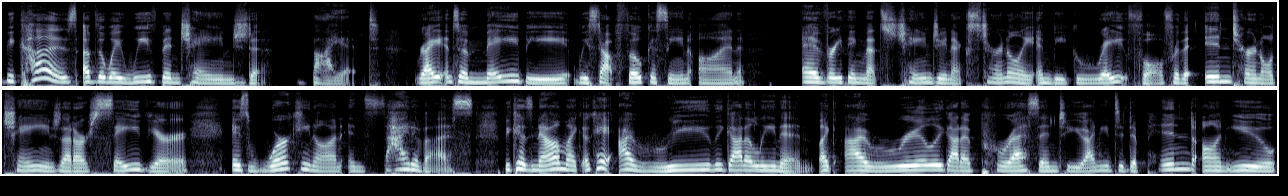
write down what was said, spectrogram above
because of the way we've been changed by it. Right. And so maybe we stop focusing on everything that's changing externally and be grateful for the internal change that our Savior is working on inside of us. Because now I'm like, okay, I really got to lean in. Like, I really got to press into you. I need to depend on you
